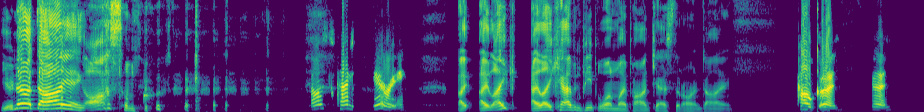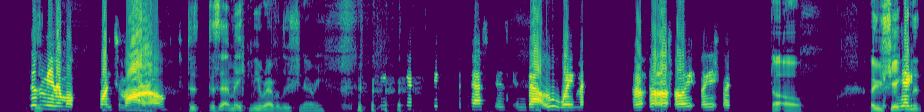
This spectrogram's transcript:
You're not dying. Awesome, dude. That was kind of scary. I I like I like having people on my podcast that aren't dying. Oh, good, good. Doesn't mean I won't one tomorrow. Does does that make me revolutionary? the test is invalid. Oh, wait a minute. Uh, uh, uh, wait, wait, wait. Uh oh. Are you shaking the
